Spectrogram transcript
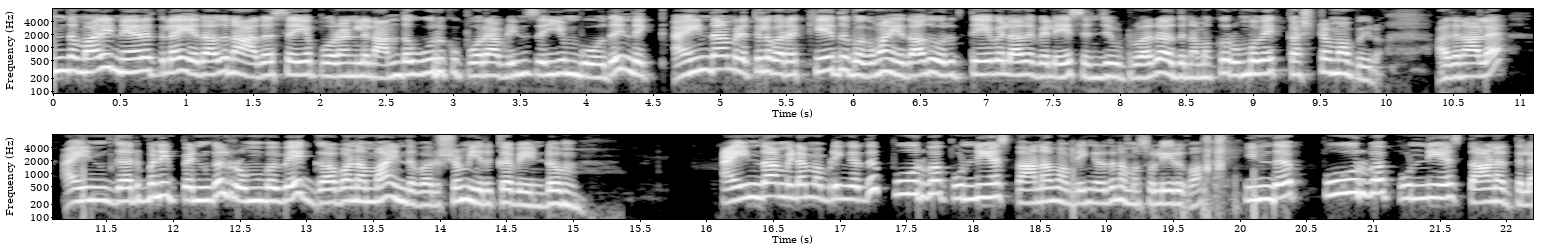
இந்த மாதிரி நேரத்தில் ஏதாவது நான் அதை செய்ய போகிறேன் இல்லை நான் அந்த ஊருக்கு போகிறேன் அப்படின்னு செய்யும்போது இந்த ஐந்தாம் இடத்துல வர கேது பகவான் ஏதாவது ஒரு தேவையில்லாத வேலையை செஞ்சு விட்ருவாரு அது நமக்கு ரொம்பவே கஷ்டமாக போயிடும் அதனால் ஐந்து கர்ப்பிணி பெண்கள் ரொம்பவே கவனமாக இந்த வருஷம் இருக்க வேண்டும். ஐந்தாம் இடம் அப்படிங்கிறது பூர்வ புண்ணிய ஸ்தானம் அப்படிங்கிறது நம்ம சொல்லியிருக்கோம். இந்த பூர்வ புண்ணிய ஸ்தானத்தில்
